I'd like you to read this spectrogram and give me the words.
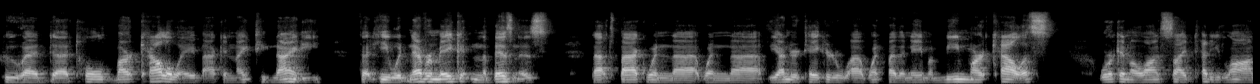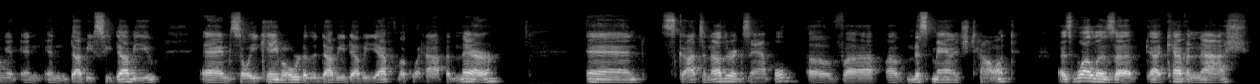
who had uh, told Mark Calaway back in 1990 that he would never make it in the business. That's back when, uh, when uh, The Undertaker uh, went by the name of Mean Mark Callous, working alongside Teddy Long in, in, in the WCW. And so he came over to the WWF. Look what happened there. And Scott's another example of, uh, of mismanaged talent, as well as uh, uh, Kevin Nash.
